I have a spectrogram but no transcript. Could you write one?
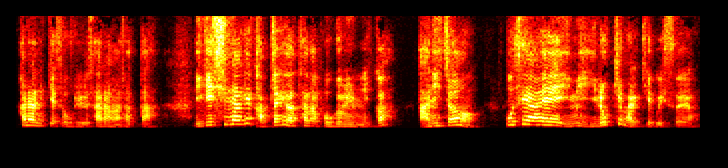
하나님께서 우리를 사랑하셨다. 이게 신약에 갑자기 나타난 복음입니까? 아니죠. 호세아에 이미 이렇게 밝히고 있어요.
